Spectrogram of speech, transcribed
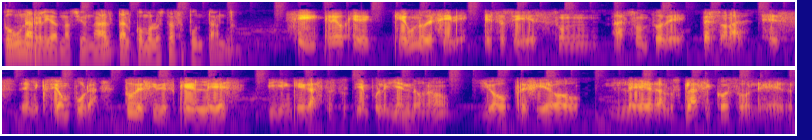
con una realidad nacional, tal como lo estás apuntando. Sí, creo que, que uno decide. Eso sí, es un asunto de personal, es elección pura. Tú decides qué lees y en qué gastas tu tiempo leyendo, ¿no? Yo prefiero leer a los clásicos o leer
